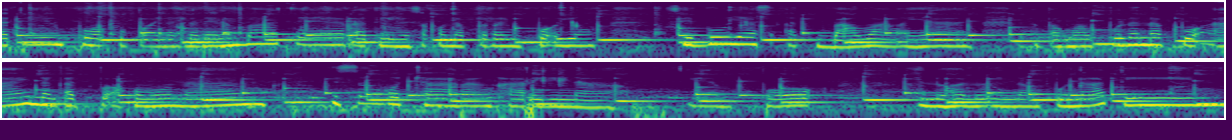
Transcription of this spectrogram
At ngayon po ako po ay naglagay ng butter at hinasa ko na pa rin po yung sibuyas at bawang. Ayan. Kapag mapula na po ay nag-add po ako ng isang kutsarang harina. Ayan po. Halo-haloin lang po natin.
